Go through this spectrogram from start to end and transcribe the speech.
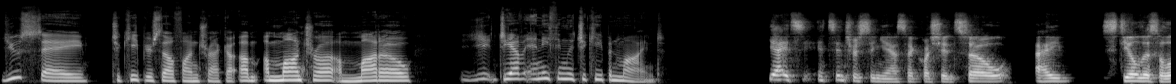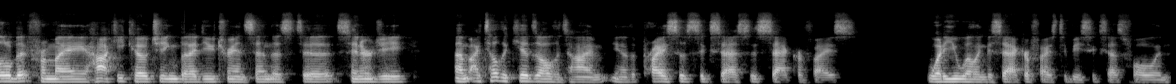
you say to keep yourself on track? A, a, a mantra a motto? You, do you have anything that you keep in mind? Yeah it's it's interesting you ask that question. So i steal this a little bit from my hockey coaching, but I do transcend this to synergy. Um, I tell the kids all the time, you know, the price of success is sacrifice. What are you willing to sacrifice to be successful? And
